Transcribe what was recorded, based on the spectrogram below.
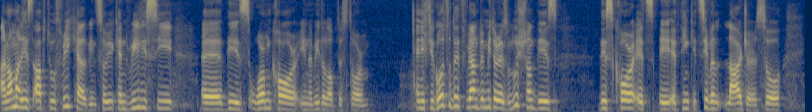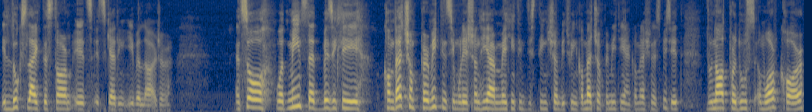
anomaly is up to three Kelvin. So you can really see uh, this warm core in the middle of the storm. And if you go to the 300 meter resolution, this, this core, it's, I think it's even larger. So it looks like the storm, it's, it's getting even larger. And so what means that basically convection permitting simulation here, making the distinction between convection permitting and convection explicit, do not produce a warm core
